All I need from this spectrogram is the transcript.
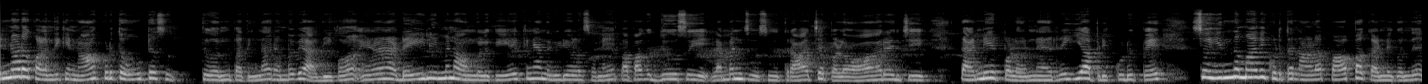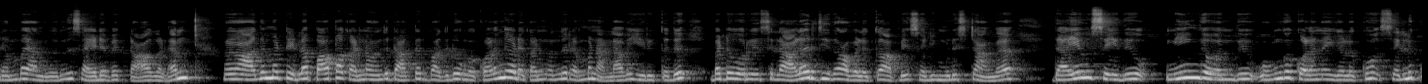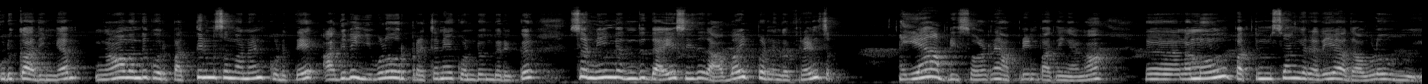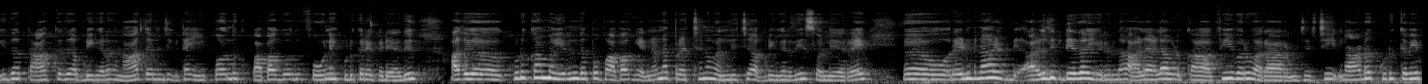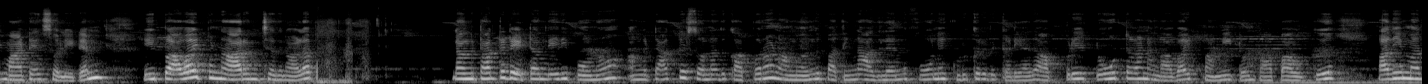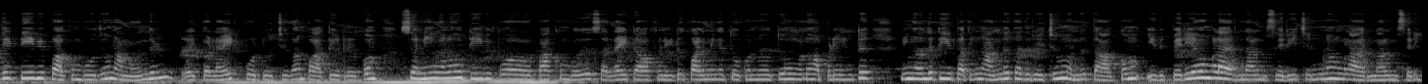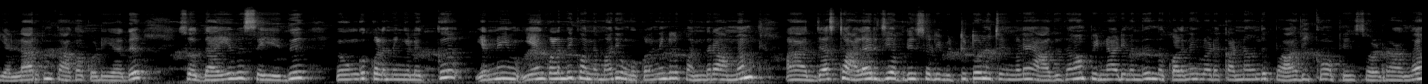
என்னோடய குழந்தைக்கு நான் கொடுத்த ஊட்ட சுத் இது வந்து பார்த்திங்கன்னா ரொம்பவே அதிகம். ஏன்னா நான் டெய்லியுமே நான் உங்களுக்கு ஏற்கனவே அந்த வீடியோவில் சொன்னேன். பாப்பாவுக்கு ஜூஸு லெமன் ஜூஸு திராட்சை பழம் ஆரஞ்சு தண்ணீர் பழம் நிறையா அப்படி கொடுப்பேன். ஸோ இந்த மாதிரி கொடுத்தனால பாப்பா கண்ணுக்கு வந்து ரொம்ப அது வந்து சைடு எஃபெக்ட் ஆகலை. அது மட்டும் இல்லை பாப்பா கண்ணை வந்து டாக்டர் பார்த்துட்டு உங்கள் குழந்தையோட கண் வந்து ரொம்ப நல்லாவே இருக்குது. பட் ஒரு சில அலர்ஜி தான் அவளுக்கு அப்படியே சொல்லி முடிச்சிட்டாங்க. தயவு செய்து நீங்கள் வந்து உங்கள் குழந்தைகளுக்கும் செல்லு கொடுக்காதீங்க. நான் வந்து ஒரு பத்து நிமிஷம் தானேன்னு கொடுத்தேன். அதுவே இவ்வளோ ஒரு பிரச்சனையை கொண்டு வந்திருக்கு. ஸோ நீங்கள் வந்து தயவு செய்து அதை அவாய்ட் பண்ணுங்கள் ஃப்ரெண்ட்ஸ் ஏன் அப்படி சொல்கிறேன் அப்படின்னு பார்த்தீங்கன்னா நம்ம வந்து பத்து நிமிஷங்கிறதே அது அவ்வளோ இதை தாக்குது அப்படிங்கிறத நான் தெரிஞ்சுக்கிட்டேன். இப்போ வந்து பாப்பாவுக்கு வந்து ஃபோனே கொடுக்குறது கிடையாது. அது கொடுக்காம இருந்தப்போ பாப்பாவுக்கு என்னென்ன பிரச்சனை வந்துச்சு அப்படிங்கிறதையும் சொல்லிடுறேன். ரெண்டு நாள் அழுதுகிட்டே தான் இருந்தால் அழ அழ அவளுக்கு ஃபீவரும் வர ஆரம்பிச்சிருச்சு. நானும் கொடுக்கவே மாட்டேன்னு சொல்லிட்டேன். இப்போ அவாய்ட் பண்ண ஆரம்பித்ததுனால நாங்கள் டாக்டர்கிட்ட எட்டாம் தேதி போனோம். அங்கே டாக்டர் சொன்னதுக்கப்புறம் நாங்கள் வந்து பார்த்திங்கன்னா அதுலேருந்து ஃபோனே கொடுக்கறது கிடையாது. அப்படியே டோட்டலாக நாங்கள் அவாய்ட் பண்ணிட்டோம் பாப்பாவுக்கு. அதே மாதிரி டிவி பார்க்கும்போதும் நாங்கள் வந்து இப்போ லைட் போட்டு வச்சு தான் பார்த்துக்கிட்டு இருக்கோம். ஸோ நீங்களும் டிவி போ பார்க்கும்போது லைட் ஆஃப் பண்ணிவிட்டு குழந்தைங்க தூக்கணும் தூங்கணும் அப்படின்ட்டு நீங்கள் வந்து டிவி பார்த்தீங்கன்னா அந்த கதிர்வீச்சும் வந்து தாக்கும். இது பெரியவங்களாக இருந்தாலும் சரி சின்னவங்களாக இருந்தாலும் சரி எல்லாருக்கும் தாக்கக்கூடியது. ஸோ தயவு செய்து உங்கள் குழந்தைங்களுக்கு என்னையும் என் குழந்தைக்கு அந்த மாதிரி உங்கள் குழந்தைங்களுக்கு வந்துடாமல் ஜஸ்ட் அலர்ஜி அப்படின்னு சொல்லி விட்டுட்டோன்னு வச்சுக்கோங்களேன் அதுதான் பின்னாடி வந்து இந்த குழந்தைங்களோட கண்ணை வந்து பாதிக்கும் அப்படின்னு சொல்கிறாங்க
